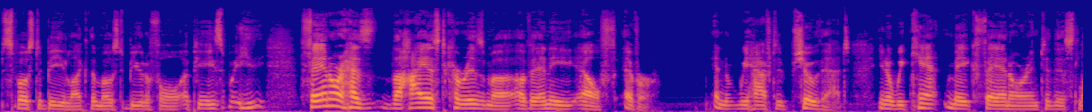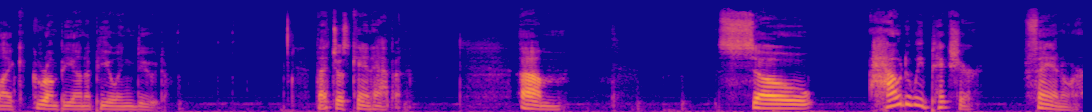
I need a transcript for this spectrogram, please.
supposed to be like the most beautiful he's he, Feanor has the highest charisma of any elf ever and we have to show that. You know we can't make Feanor into this like grumpy unappealing dude that just can't happen. Um, so, how do we picture Feanor?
